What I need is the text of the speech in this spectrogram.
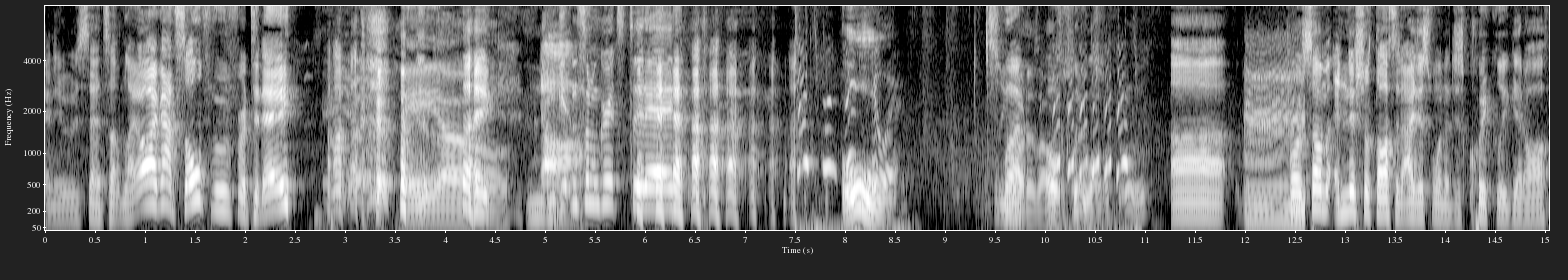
and it was said something like, "Oh, I got soul food for today." Hey yo. like, nah. I'm getting some grits today. Ooh. Sweetwater's Oh, off. Sweetwater. Uh, for some initial thoughts that I just want to just quickly get off.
